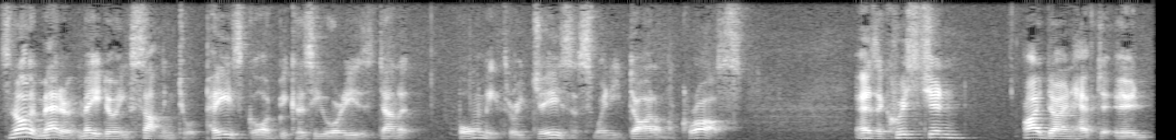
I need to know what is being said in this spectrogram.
It's not a matter of me doing something to appease God because He already has done it for me through Jesus when He died on the cross. As a Christian, I don't have to earn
